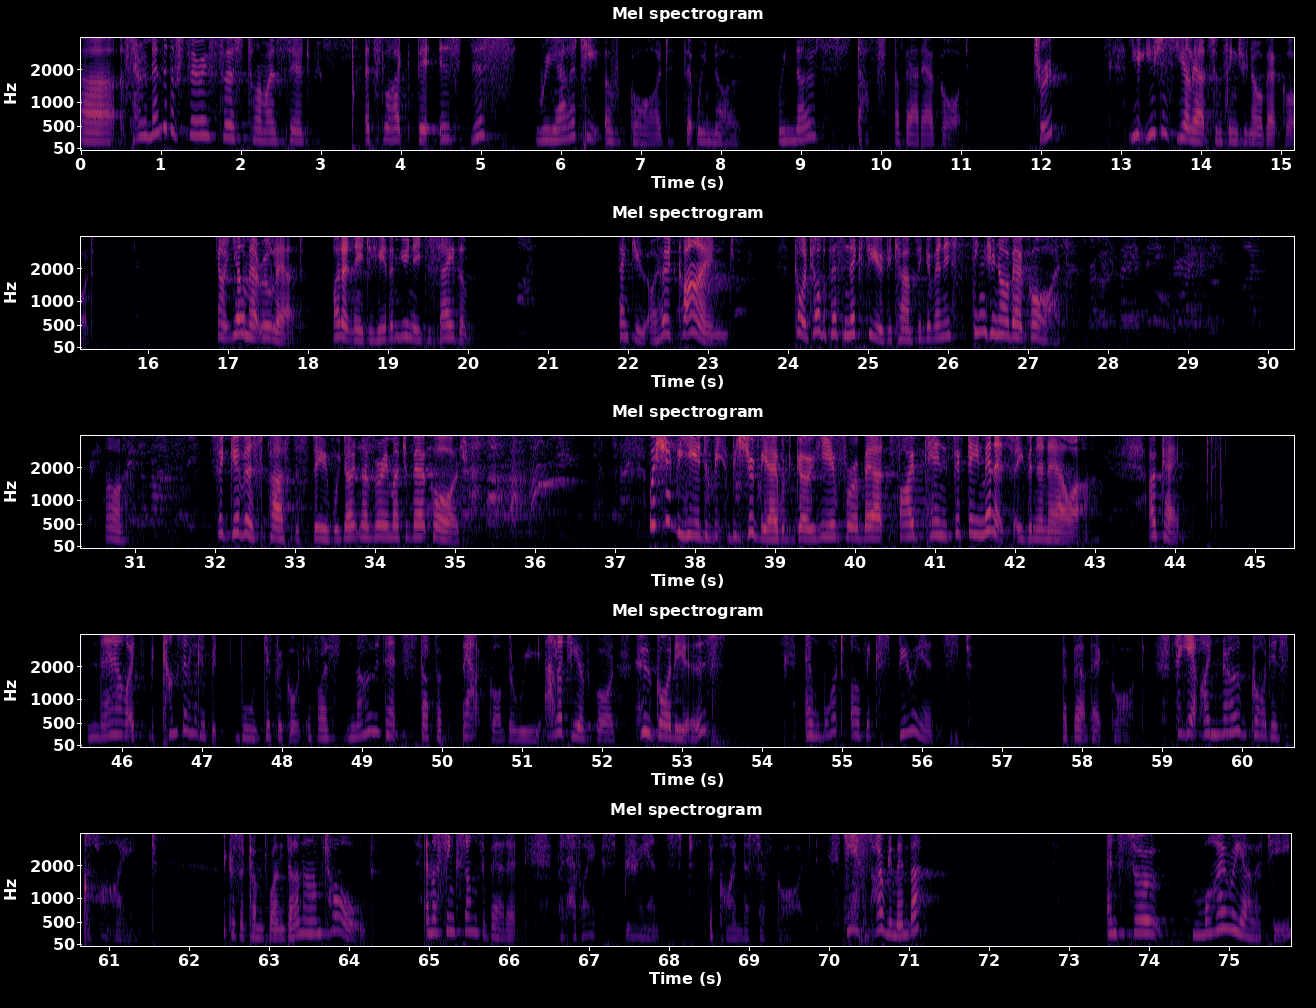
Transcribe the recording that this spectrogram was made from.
Uh, so I remember the very first time I said, it's like there is this reality of God that we know. We know stuff about our God. True? You, you just yell out some things you know about God. Come on, yell them out real loud. I don't need to hear them, you need to say them. Kind. Thank you. I heard kind. Come on, tell the person next to you if you can't think of any things you know about God. Oh, forgive us, Pastor Steve. We don't know very much about God. We should be here to be, we should be able to go here for about 5, 10, 15 minutes, even an hour. Okay. Now it becomes a little bit more difficult if I know that stuff about God, the reality of God, who God is, and what I've experienced about that God. So, yeah, I know God is kind because I come to Undone and I'm told. And I sing songs about it but have I experienced the kindness of God? Yes, I remember. And so my reality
